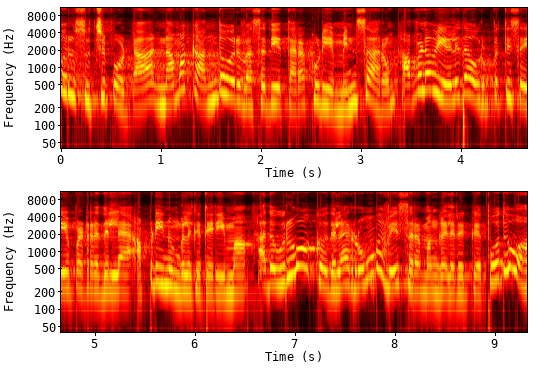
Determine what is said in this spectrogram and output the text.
ஒரு சுவிட்ச் போட்டா நமக்கு அந்த ஒரு வசதியை தரக்கூடிய மின்சாரம் அவ்வளவு எளிதா உற்பத்தி செய்யப்படுறது இல்ல அப்படின்னு உங்களுக்கு தெரியுமா? அதை உருவாக்குவதுல ரொம்பவே சிரமங்கள் இருக்கு. பொதுவா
